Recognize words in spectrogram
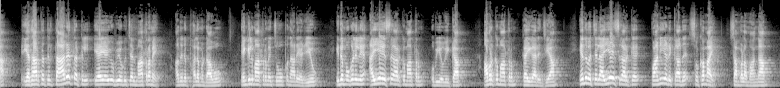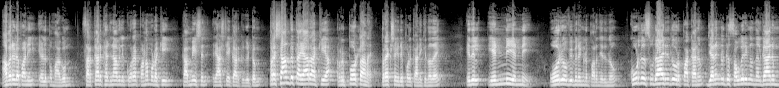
യഥാർത്ഥത്തിൽ താഴെ തട്ടിൽ എ ഐ ഉപയോഗിച്ചാൽ മാത്രമേ അതിന് ഫലമുണ്ടാവൂ. എങ്കിൽ മാത്രമേ ചുവപ്പ് നാട് അഴിയൂ ഇത് മുകളിലെ ഐ എ എസുകാർക്ക് മാത്രം ഉപയോഗിക്കാം. അവർക്ക് മാത്രം കൈകാര്യം ചെയ്യാം. എന്ന് വെച്ചാൽ ഐ എ എസുകാർക്ക് പണിയെടുക്കാതെ സുഖമായി ശമ്പളം വാങ്ങാം. അവരുടെ പണി എളുപ്പമാകും. സർക്കാർ ഖജനാവിൽ കുറെ പണം മുടക്കി കമ്മീഷൻ രാഷ്ട്രീയക്കാർക്ക് കിട്ടും. പ്രശാന്ത് തയ്യാറാക്കിയ റിപ്പോർട്ടാണ് പ്രേക്ഷകർ ഇപ്പോൾ കാണിക്കുന്നത്. ഇതിൽ എണ്ണി എണ്ണി ഓരോ വിവരങ്ങളും പറഞ്ഞിരുന്നു. കൂടുതൽ സുതാര്യത ഉറപ്പാക്കാനും ജനങ്ങൾക്ക് സൗകര്യങ്ങൾ നൽകാനും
